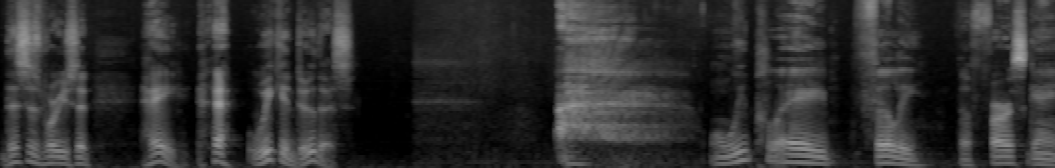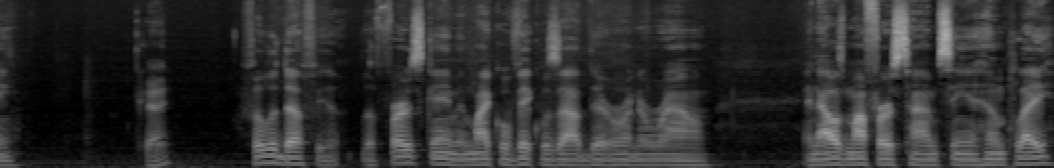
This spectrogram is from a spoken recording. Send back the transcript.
this is where you said, "Hey, we can do this"? when we played Philly the first game, Okay. Philadelphia, the first game, and Michael Vick was out there running around, and that was my first time seeing him play.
